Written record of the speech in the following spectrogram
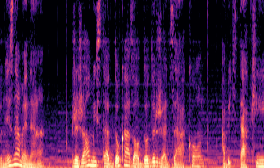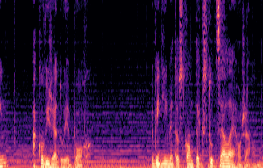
To neznamená, že žalmista dokázal dodržať zákon a byť takým, ako vyžaduje Boh. Vidíme to z kontextu celého žalmu.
